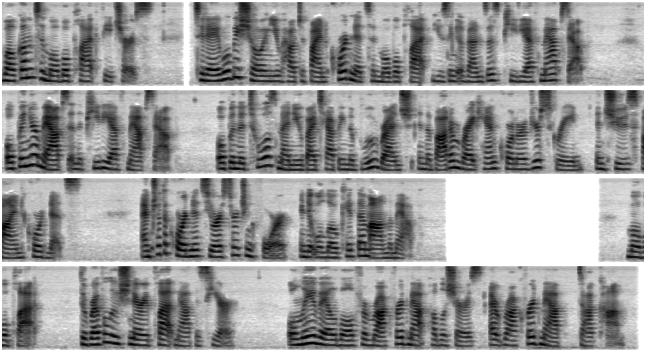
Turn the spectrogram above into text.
Welcome to MobilePlat Features. Today we'll be showing you how to find coordinates in MobilePlat using Avenza's PDF Maps app. Open your maps in the PDF Maps app. Open the Tools menu by tapping the blue wrench in the bottom right-hand corner of your screen and choose Find Coordinates. Enter the coordinates you are searching for and it will locate them on the map. MobilePlat. The revolutionary plat map is here only available from Rockford Map Publishers at rockfordmap.com.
